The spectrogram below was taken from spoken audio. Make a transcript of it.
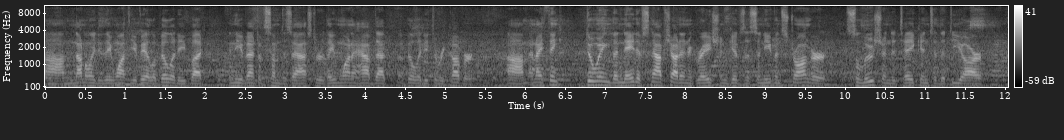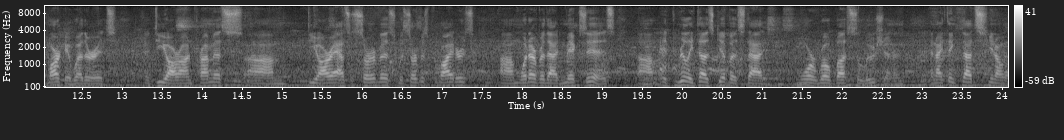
Um, not only do they want the availability, but in the event of some disaster, they want to have that ability to recover. Um, and I think doing the native snapshot integration gives us an even stronger solution to take into the DR market, whether it's DR on-premise, um, DR as a service with service providers, um, whatever that mix is, um, it really does give us that more robust solution. And, and I think that's, you know,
